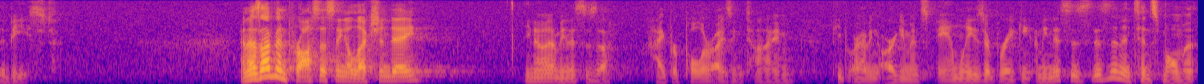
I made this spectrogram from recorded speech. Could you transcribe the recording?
the beast. And as I've been processing election day, you know, I mean, this is a hyper polarizing time. People are having arguments, families are breaking. I mean, this is, this is an intense moment.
